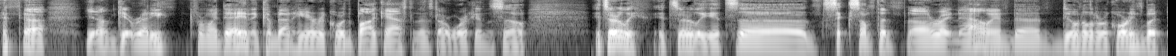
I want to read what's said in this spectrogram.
then uh, you know get ready for my day and then come down here record the podcast and then start working. So it's early. It's early. It's uh six something uh, right now and uh, doing a little recording, but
